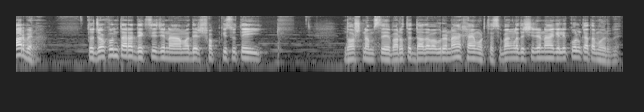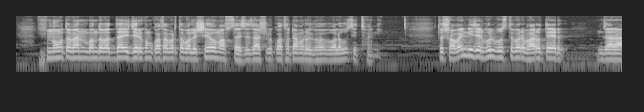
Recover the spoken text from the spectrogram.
পারবে না। তো যখন তারা দেখছে যে না, আমাদের সব কিছুতেই ধস নামছে, ভারতের দাদাবাবুরা না খায় মরতেছে, বাংলাদেশিরা না গেলে কলকাতা মরবে। মমতা ব্যান বন্দ্যোপাধ্যায় যেরকম কথাবার্তা বলে, সেও মাফ চাইছে যে আসলে কথাটা আমার ওইভাবে বলা উচিত হয়নি। তো সবাই নিজের ভুল বুঝতে পারে, ভারতের যারা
